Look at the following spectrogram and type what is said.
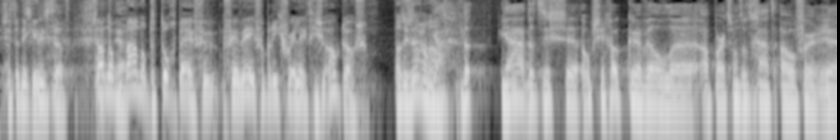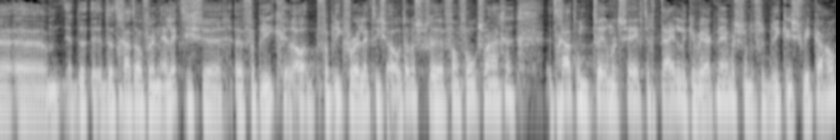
Zit er dik in. Dat. Staan er ja. banen op de tocht bij een VW-fabriek voor elektrische auto's? Wat is daar aan de hand? Ja, dat, ja, dat is uh, op zich ook uh, wel uh, apart. Want het gaat over, dat, dat, gaat over een elektrische fabriek. fabriek voor elektrische auto's van Volkswagen. Het gaat om 270 tijdelijke werknemers van de fabriek in Zwickau.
